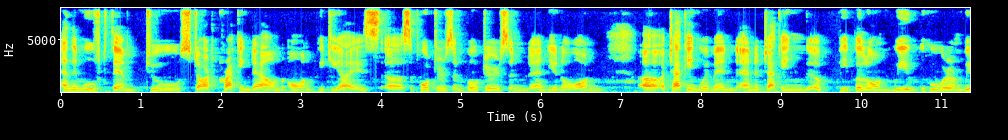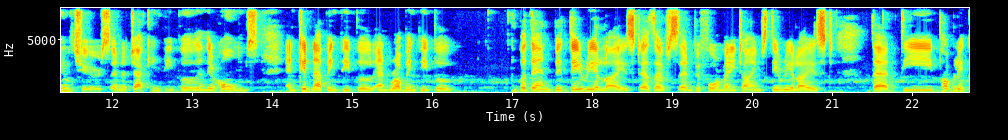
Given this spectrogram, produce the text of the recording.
and they moved them to start cracking down on PTI's uh, supporters and voters, and and you know on uh, attacking women and attacking uh, people on wheel who were on wheelchairs and attacking people in their homes and kidnapping people and robbing people. But then they realized as i've said before many times they realized that the public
